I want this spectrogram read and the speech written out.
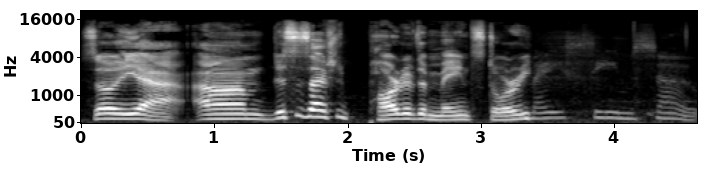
So yeah, um, this is actually part of the main story. It may seem so.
